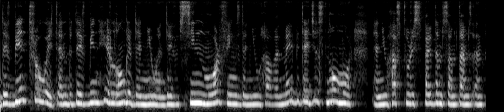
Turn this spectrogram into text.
they've been through it and they've been here longer than you and they've seen more things than you have and maybe they just know more and you have to respect them sometimes and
